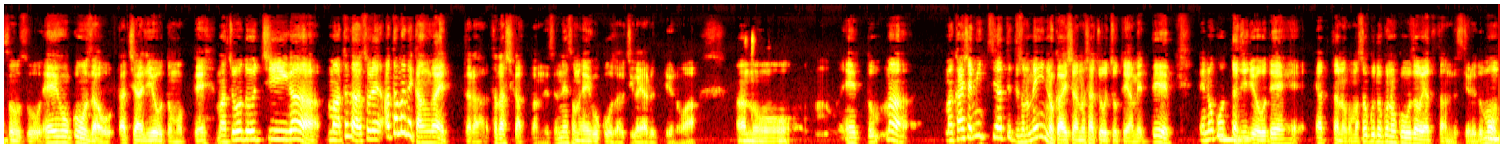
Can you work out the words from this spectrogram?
そうそう。英語講座を立ち上げようと思って。まあちょうどうちが、まあただそれ頭で考えたら正しかったんですよね。その英語講座うちがやるっていうのは。あの、えっと、まあ、まあ会社3つやってて、そのメインの会社の社長をちょっと辞めて、で、残った事業でやったのが、まあ速読の講座をやってたんですけれども、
